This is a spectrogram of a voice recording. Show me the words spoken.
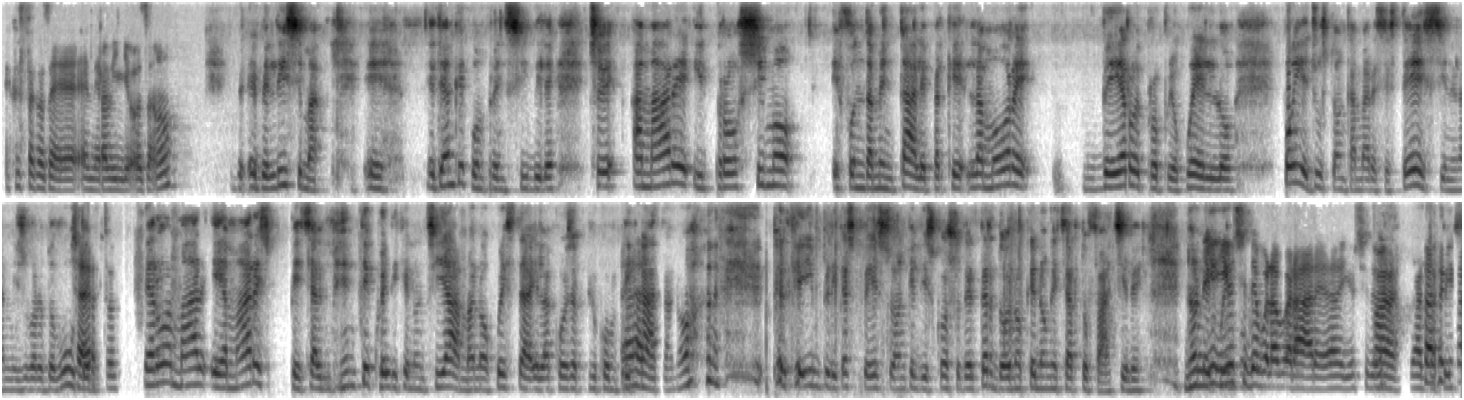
E questa cosa è, è meravigliosa, no? È bellissima. Eh ed è anche comprensibile, cioè amare il prossimo è fondamentale perché l'amore vero è proprio quello. Poi è giusto anche amare se stessi nella misura dovuta, certo. però amare e amare specialmente quelli che non ci amano, questa è la cosa più complicata, eh. no? perché implica spesso anche il discorso del perdono che non è certo facile. Non io, io, ci devo lavorare, eh? io ci devo ah, guarda, penso,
